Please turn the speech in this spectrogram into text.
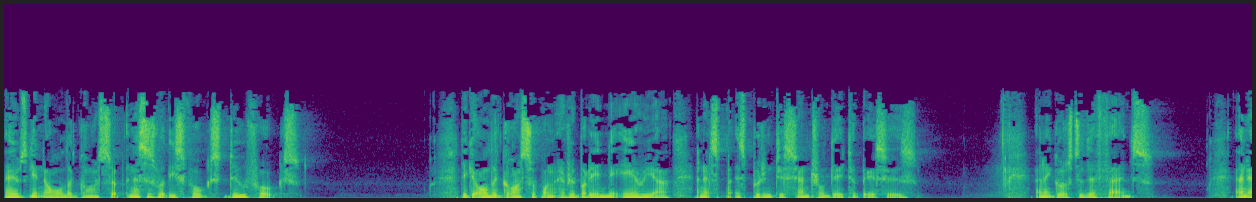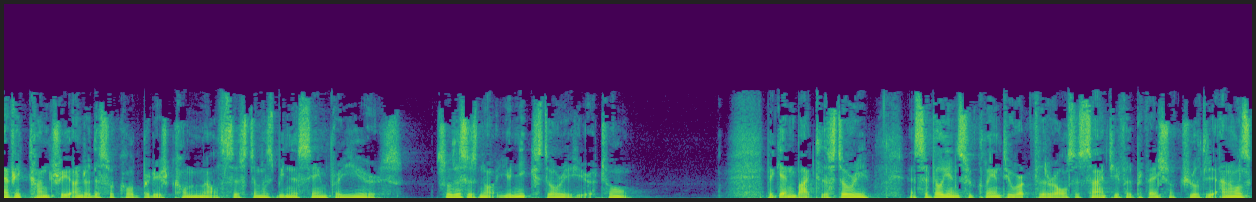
he was getting all the gossip. And this is what these folks do, folks. They get all the gossip on everybody in the area and it's, it's put into central databases and it goes to the feds. And every country under the so-called British Commonwealth system has been the same for years. So this is not a unique story here at all. But getting back to the story, uh, civilians who claim to work for the Royal Society for the Prevention of Cruelty to Animals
